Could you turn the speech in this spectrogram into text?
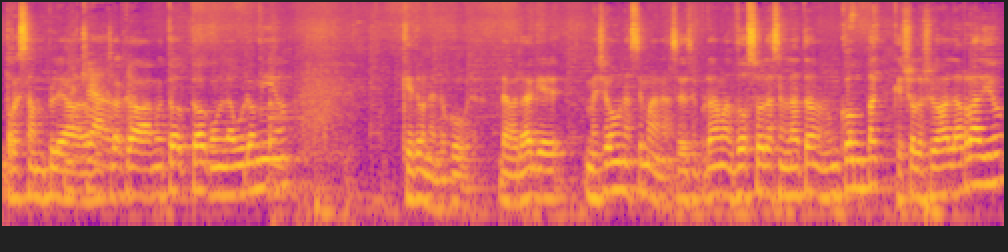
resampleados. Todo, todo con un laburo mío que era una locura. La verdad que me llevó una semana hacer ese programa, dos horas enlatado en un compact que yo lo llevaba a la radio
